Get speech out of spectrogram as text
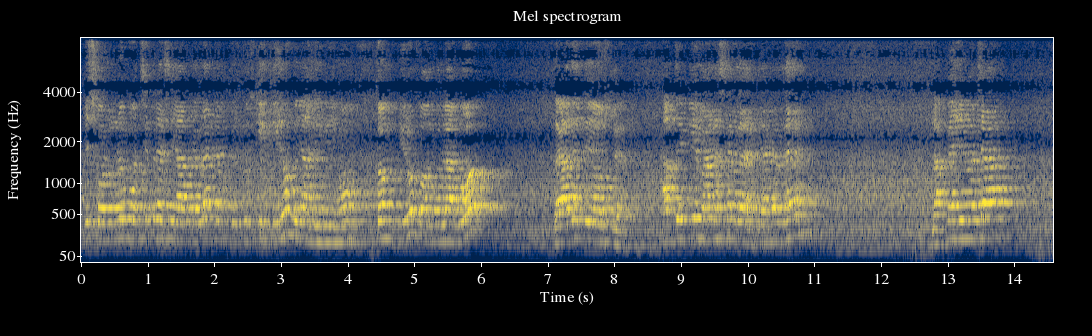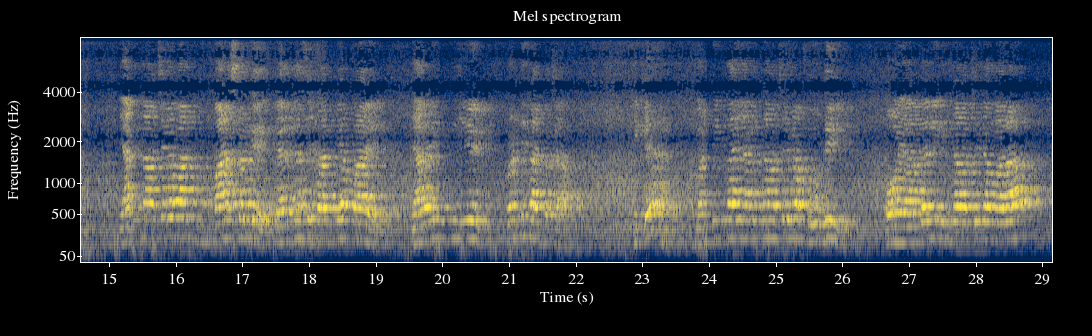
इस फॉर्मूले को अच्छी तरह से याद करना। जब त्रिभुज की तीनों बुझा दी गई हो तो हम ज़ीरो फॉर्मूला को लगा देते हैं उसमें। अब देखिए माइनस कर रहे हैं। क्या कर रहे हैं? नब्बे ये बचा। यहाँ कितना बचेगा? माइनस करके। पहले से फाइव किया फाइव यहाँ एट ट्वेंटी फाइव बचा। ठीक है? मल्टीप्लाई यहाँ कितना बचेगा फोर्टी और यहाँ पे भी कितना बचेगा हमारा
